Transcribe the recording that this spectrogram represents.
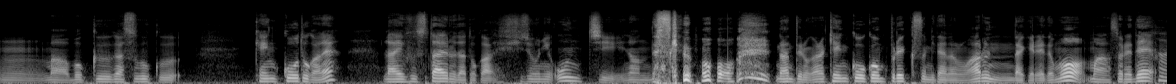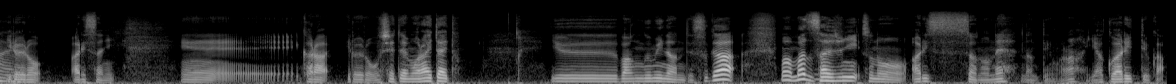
うん、まあ、僕がすごく健康とかね、ライフスタイルだとか、非常に音痴なんですけども、なんていうのかな、健康コンプレックスみたいなのもあるんだけれども、まあ、それで、い。ろいろアリスさんに、えー、からいろいろ教えてもらいたいと。いう番組なんですが、まあ、まず最初に、その、アリッサのね、なんていうのかな、役割っていうか、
